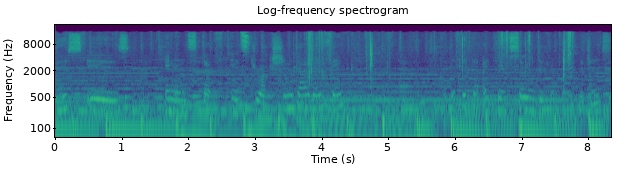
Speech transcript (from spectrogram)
this is an instu instruction guide I think. Look at that I think so in different languages.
